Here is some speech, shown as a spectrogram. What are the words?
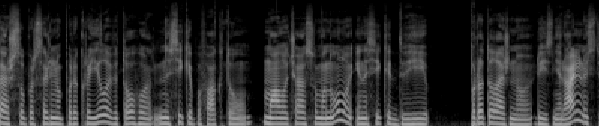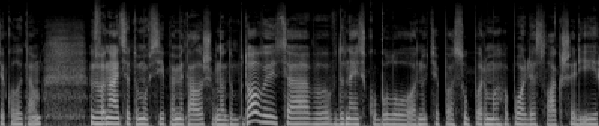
теж супер сильно перекроїло від того, наскільки по факту мало часу минуло, і наскільки дві протилежно різні реальності, коли там в 12-му всі пам'ятали, що вона добудовується. В, в Донецьку було ну, типу, супер мегаполіс, luxury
